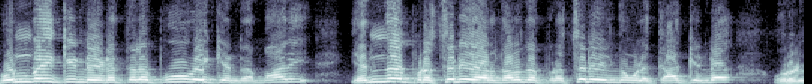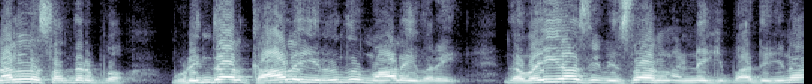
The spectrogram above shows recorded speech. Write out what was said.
பொன் வைக்கின்ற இடத்துல பூ வைக்கின்ற மாதிரி எந்த பிரச்சனையாக இருந்தாலும் அந்த பிரச்சனையிலிருந்து உங்களை காக்கின்ற ஒரு நல்ல சந்தர்ப்பம். முடிந்தால் காலை இருந்து மாலை வரை. இந்த வைகாசி விசாகம் அன்னைக்கு பார்த்தீங்கன்னா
